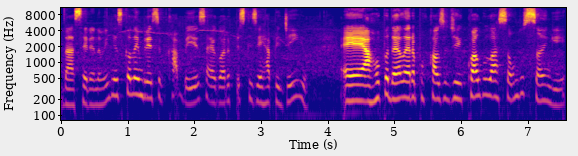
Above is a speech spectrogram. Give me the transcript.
da Serena Williams que eu lembrei assim cabeça, e agora pesquisei rapidinho. É, a roupa dela era por causa de coagulação do sangue.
